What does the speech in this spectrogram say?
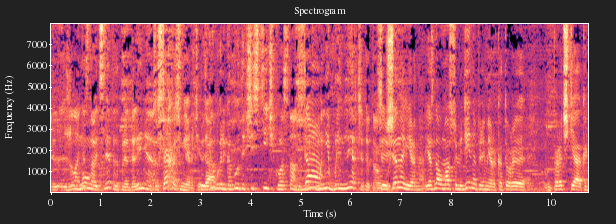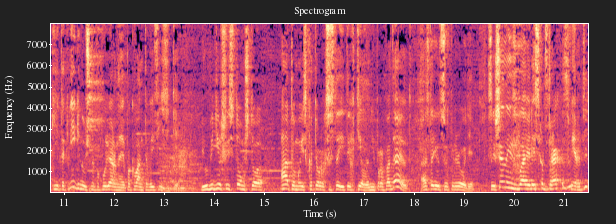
Э, Желание Ну, оставить след это преодоление это страха смерти, То есть, да. грубо говоря, какую-то частичку останусь. Да. Мне, блин, легче от этого. Совершенно верно. Я знал массу людей, например, которые, прочтя какие-то книги научно-популярные по квантовой физике, и убедившись в том, что атомы, из которых состоит их тело, не пропадают, а остаются в природе, совершенно избавились от страха смерти.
